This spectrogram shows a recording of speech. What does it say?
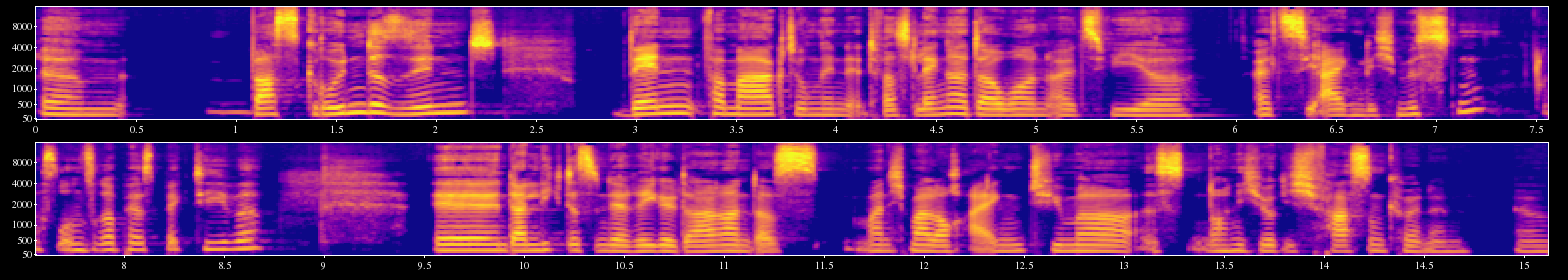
ähm, was Gründe sind, wenn Vermarktungen etwas länger dauern, als wir, als sie eigentlich müssten, aus unserer Perspektive, äh, dann liegt es in der Regel daran, dass manchmal auch Eigentümer es noch nicht wirklich fassen können, äh,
